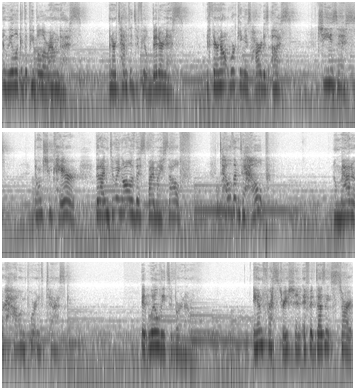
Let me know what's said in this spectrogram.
And we look at the people around us and are tempted to feel bitterness if they're not working as hard as us Jesus, don't you care that I'm doing all of this by myself? Tell them to help, no matter how important the task. It will lead to burnout and frustration if it doesn't start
